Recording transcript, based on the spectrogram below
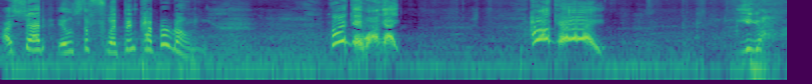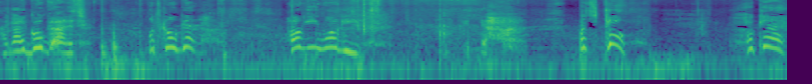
I said it was the flippin' pepperoni. Huggy Wuggy! Huggy! I gotta go, guys. Let's go get Huggy Wuggy. Let's go. Okay.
